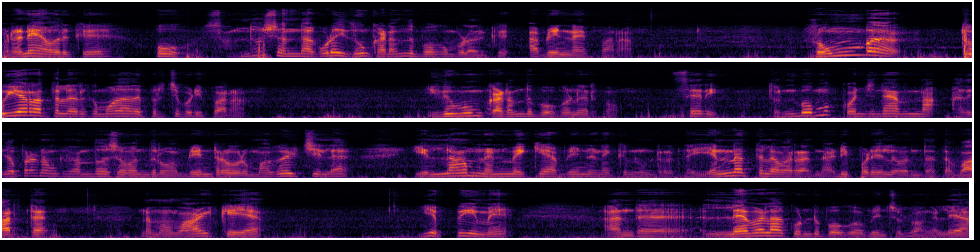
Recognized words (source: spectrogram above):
உடனே அவருக்கு ஓ சந்தோஷம் இருந்தால் கூட இதுவும் கடந்து போகும் போல இருக்குது அப்படின்னு நினைப்பாராம். ரொம்ப துயரத்தில் இருக்கும்போது அதை பிரித்து படிப்பாராம். இதுவும் கடந்து போகும்னு இருக்கும். சரி துன்பமும் கொஞ்ச நேரம் தான் அதுக்கப்புறம் நமக்கு சந்தோஷம் வந்துடும் அப்படின்ற ஒரு மகிழ்ச்சியில் எல்லாம் நன்மைக்கு அப்படின்னு நினைக்கணுன்ற அந்த எண்ணத்தில் வர அந்த அடிப்படையில் வந்த அந்த வார்த்தை நம்ம வாழ்க்கையை எப்பயுமே அந்த லெவலாக கொண்டு போகும் அப்படின்னு சொல்லுவாங்க இல்லையா?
